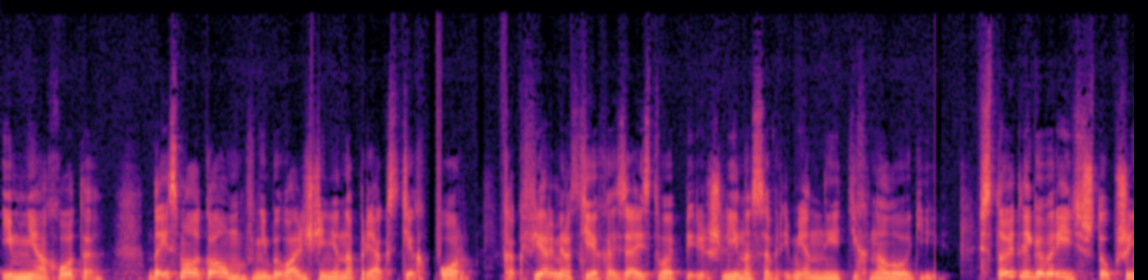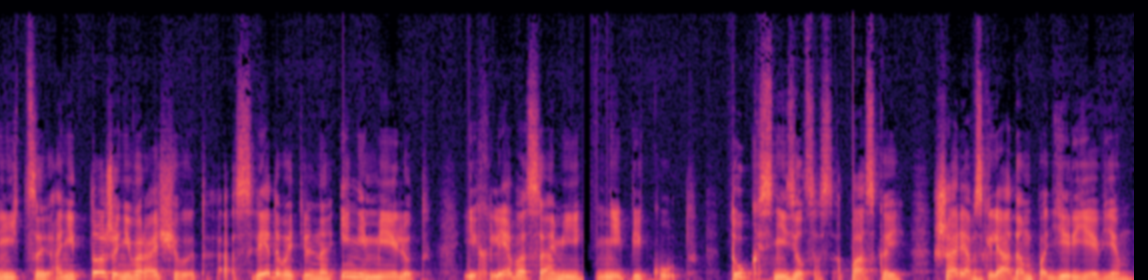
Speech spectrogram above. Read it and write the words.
им неохота, да и с молоком в небывальщине напряг с тех пор, как фермерские хозяйства перешли на современные технологии. Стоит ли говорить, что пшеницы они тоже не выращивают, а следовательно и не мелют, и хлеба сами не пекут. Тук снизился с опаской, шаря взглядом по деревьям.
